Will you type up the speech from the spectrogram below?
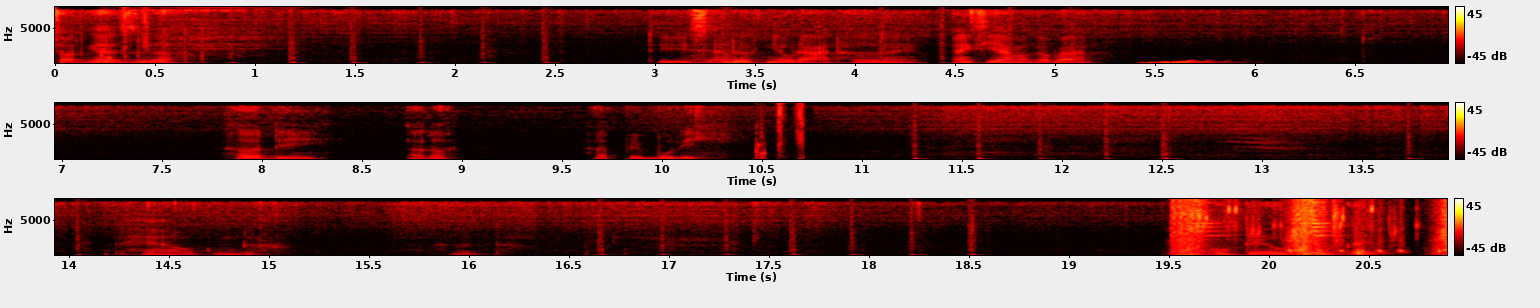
Chọn cái ở giữa, thì sẽ được nhiều đạn hơn đấy. Anh chị em và các bạn. Hớt đi. À rồi hp bút đi. Heo cũng được. Hớt. Ok ok ok.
